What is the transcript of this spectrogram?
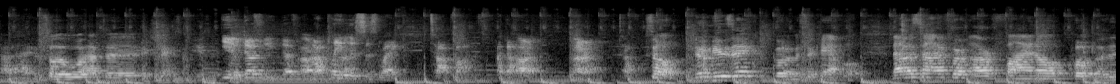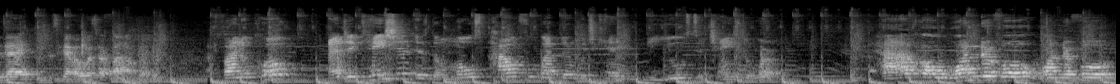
all right. So we'll have to exchange some music. yeah, definitely, definitely. All My right. playlist is like top five. I got All right, all right. Top. So new music, go to Mr. Campbell. Now it's time for our final quote of the day. Mr. Campbell, what's our final quote? Final quote: Education is the most powerful weapon which can be used to change the world. Have a wonderful, wonderful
